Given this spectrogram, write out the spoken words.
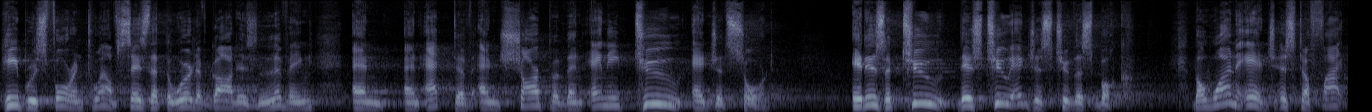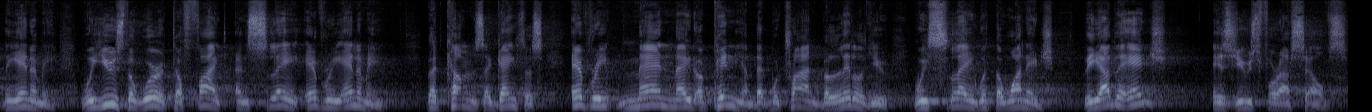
Hebrews 4 and 12 says that the word of God is living and, and active and sharper than any two edged sword. It is a two, there's two edges to this book. The one edge is to fight the enemy. We use the word to fight and slay every enemy that comes against us. Every man made opinion that will try and belittle you, we slay with the one edge. The other edge is used for ourselves,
